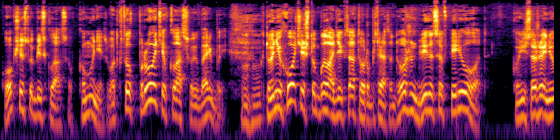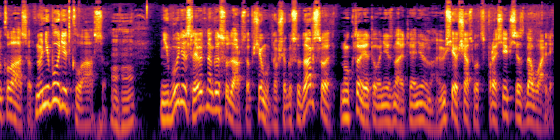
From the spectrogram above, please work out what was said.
к обществу без классов, к коммунизму. Вот кто против классовой борьбы, кто не хочет, чтобы была диктатура пролетариата, должен двигаться вперед к уничтожению классов. Ну, не будет классов. Не будет, следовательно, государство. Почему? Потому что государство, ну кто этого не знает, я не знаю. Все сейчас вот спроси, все сдавали.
